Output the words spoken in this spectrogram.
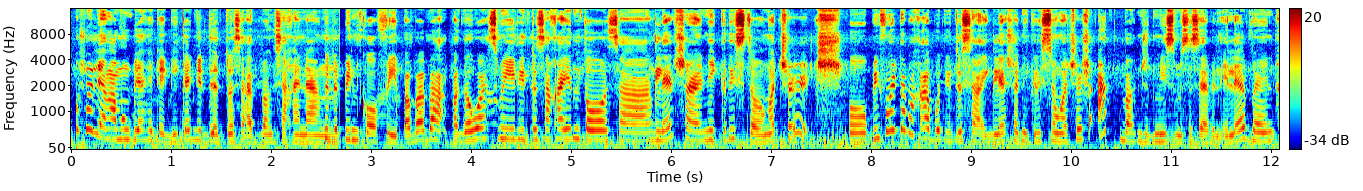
Usually ang among biyahe kay gikan yun dito sa atbang sa kanang Philippine Coffee pababa pagawas mi dito sa kainto sa iglesia ni Cristo nga church. So before ta makaabot dito sa iglesia ni Cristo nga church at bang jud mismo sa 7-Eleven,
